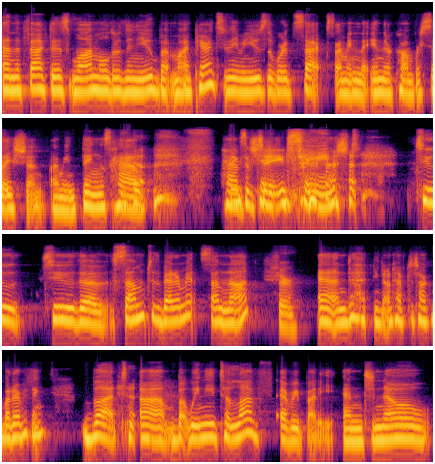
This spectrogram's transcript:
And the fact is, well, I'm older than you, but my parents didn't even use the word sex. I mean, in their conversation, I mean, things have, have, things have changed, changed to, to the, some to the betterment, some not. Sure. And you don't have to talk about everything but um, but we need to love everybody and to know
